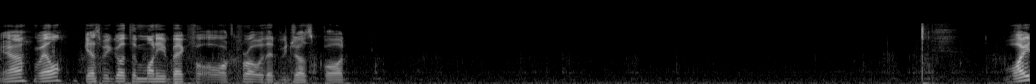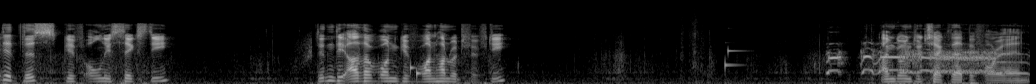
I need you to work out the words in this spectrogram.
Yeah, well, guess we got the money back for our crow that we just bought. Why did this give only 60? Didn't the other one give 150? I'm going to check that before I end.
